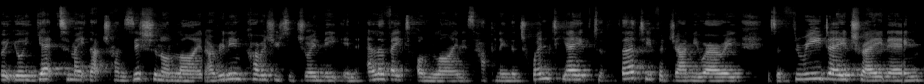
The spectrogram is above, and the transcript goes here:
but you're yet to make that transition online, I really encourage you to join me in Elevate Online. It's happening the 28th to 30th of January. It's a three-day training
